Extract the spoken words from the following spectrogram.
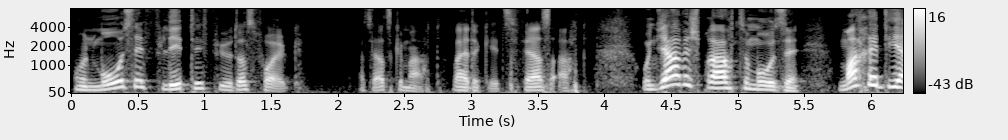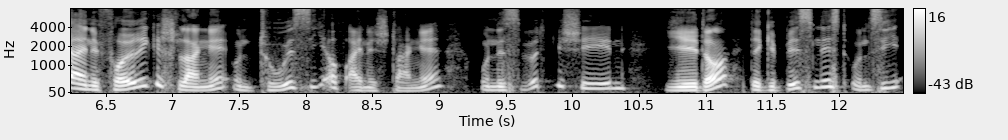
Und Mose flehte für das Volk. Also er hat es gemacht. Weiter geht's. Vers 8. Und Jahwe sprach zu Mose: Mache dir eine feurige Schlange und tue sie auf eine Stange, und es wird geschehen, jeder, der gebissen ist und sie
